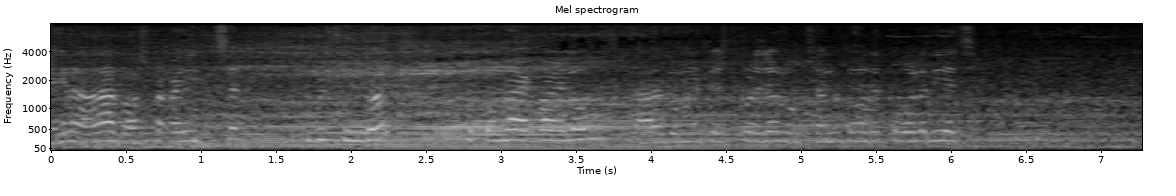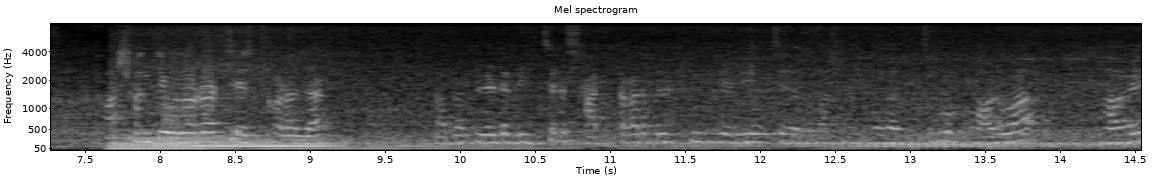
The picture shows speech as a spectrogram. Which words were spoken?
এখানে দাদা দশ টাকায় দিচ্ছে, খুবই সুন্দর। তো তোমরা একবার এলেও, তারা তোমরা টেস্ট করে যাও লোকসান তোমাদেরকে বলে দিয়েছি। বাসন্তী পোলাওটা টেস্ট করা যাক। আপনার প্লেটে দিচ্ছে, এটা ষাট টাকার প্লেট কিন্তু রেডি হচ্ছে। বাসন্তী পোলাও দিচ্ছে, খুব ঘরোয়া ঘরোয়াভাবে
